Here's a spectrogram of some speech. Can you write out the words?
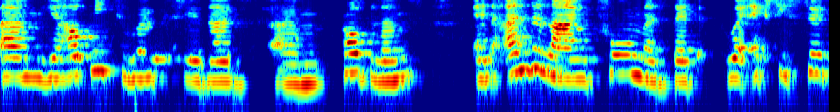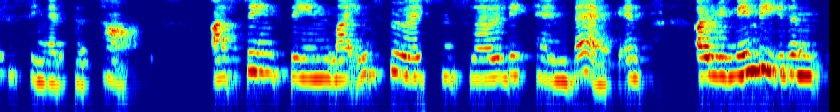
um, you help me to work through those um, problems and underlying traumas that were actually surfacing at the time, I think then my inspiration slowly came back. And I remember even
